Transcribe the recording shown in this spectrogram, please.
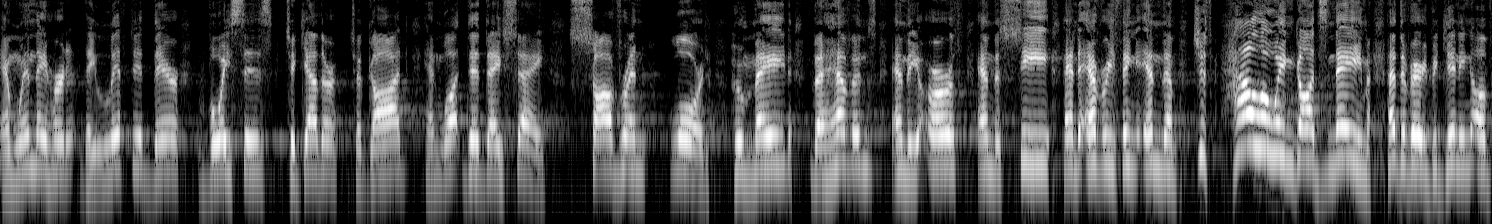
And when they heard it, they lifted their voices together to God. And what did they say? Sovereign Lord, who made the heavens and the earth and the sea and everything in them, just hallowing God's name at the very beginning of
